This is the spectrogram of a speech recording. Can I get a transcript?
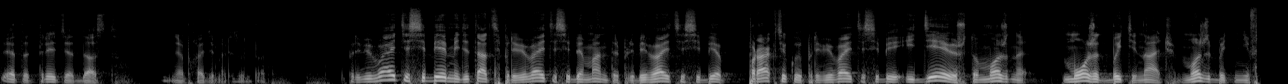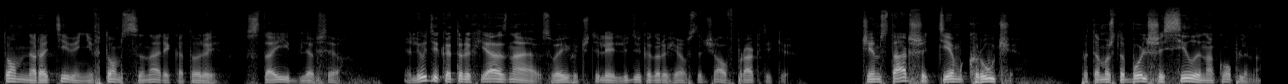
это третье даст необходимый результат. Прививайте себе медитации, прививайте себе мантры, прививайте себе практику и прививайте себе идею, что можно, может быть иначе, может быть не в том нарративе, не в том сценарии, который стоит для всех. Люди, которых я знаю, своих учителей, люди, которых я встречал в практике, чем старше, тем круче, потому что больше силы накоплено.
